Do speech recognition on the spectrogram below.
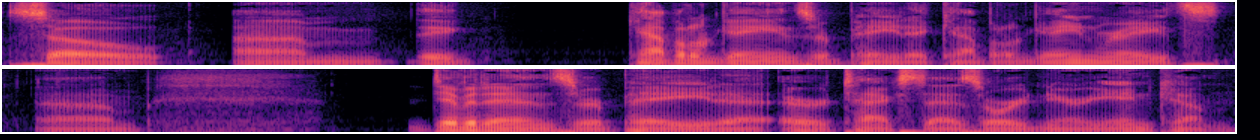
So um, the capital gains are paid at capital gain rates. Um, dividends are paid at, or taxed as ordinary income.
